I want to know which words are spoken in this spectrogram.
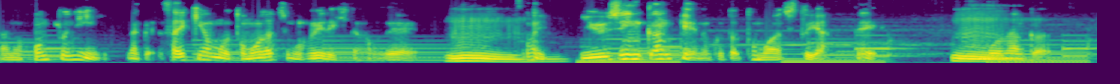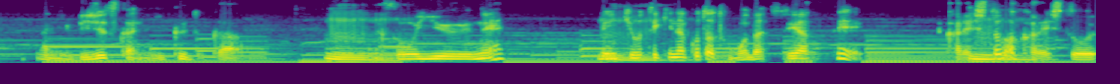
あの、本当に、なんか最近はもう友達も増えてきたので、うん。友人関係のことは友達とやって、うんもうなんか、何、美術館に行くとか、うん、そういうね、勉強的なことは友達とやって、彼氏とは彼氏と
